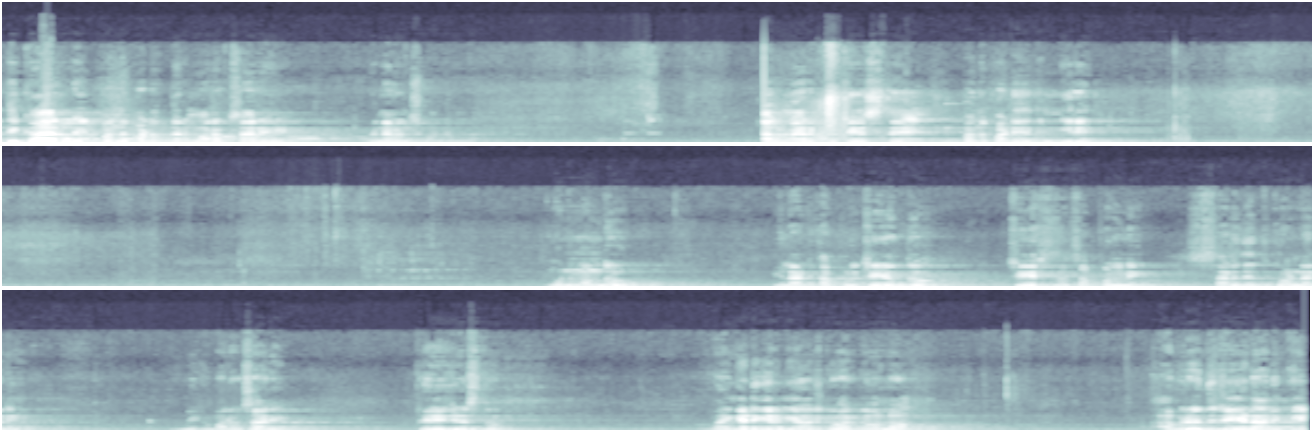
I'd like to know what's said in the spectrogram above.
అధికారులు ఇబ్బంది పడొద్దని మరొకసారి విన్నవించుకుంటున్నారు మేరకు చేస్తే ఇబ్బంది పడేది మీరే. మున్ముందు ఇలాంటి తప్పులు చేయొద్దు చేసిన తప్పుల్ని సరిదిద్దుకోండి అని మీకు మరోసారి తెలియజేస్తూ వెంకటగిరి నియోజకవర్గంలో అభివృద్ధి చేయడానికి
